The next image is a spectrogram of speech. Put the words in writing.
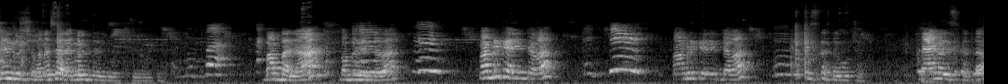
నేను కూర్చోనా? సరే మళ్ళీ నేను కూర్చున్నాను బాబానా? బాబా తింటావా? మామిడికాయ తింటావా? మామిడికాయ తింటావా? తీసుకొస్తా కూర్చో. మ్యాంగో తీసుకొస్తా.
